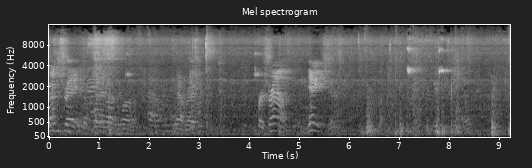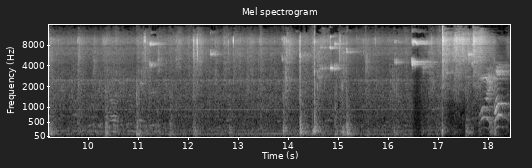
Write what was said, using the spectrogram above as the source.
Judges ready. Yeah, right. First round, engage. Halt!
